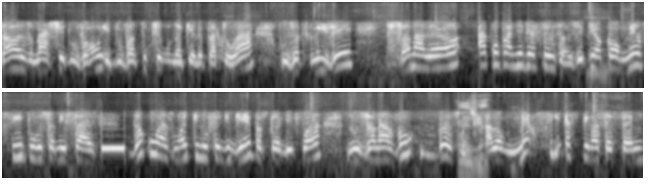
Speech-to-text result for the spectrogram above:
anges marchent devant, et devant tout ce monde qui est le plateau, pour vous arriver, sans malheur, accompagné des ces anges. Et puis encore, merci pour ce message d'encouragement qui nous fait du bien, parce que des fois, nous en avons besoin. Alors, merci Espérance FM,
